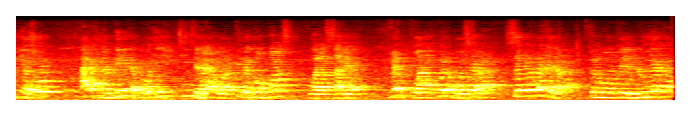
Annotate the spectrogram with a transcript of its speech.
dunya so ala kana mbele ka kɔkɔ ti ti tɛrɛ wala ti récompense wala salaire même quoi wala mɔgɔ sara sɛbɛn ala kɛra tɔnɔmɔ tɛ luya ka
